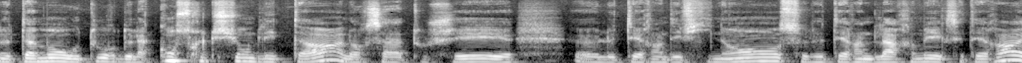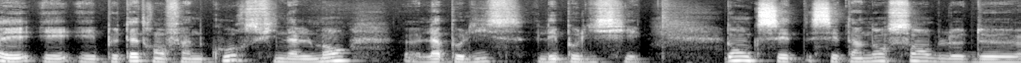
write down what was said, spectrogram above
notamment autour de la construction de l'État. Alors ça a touché euh, le terrain des finances, le terrain de l'armée, etc. Et, peut-être en fin de course, finalement, la police, les policiers. Donc c'est un ensemble de,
